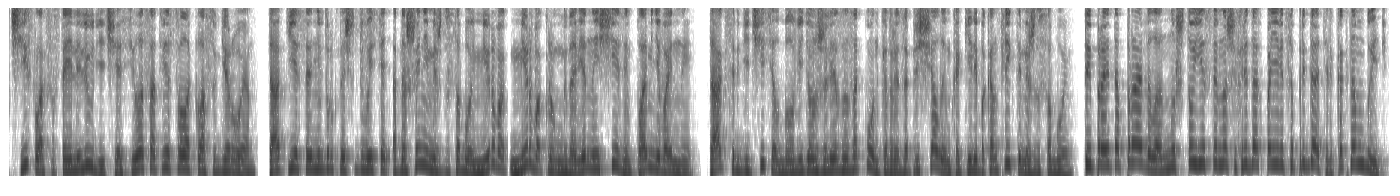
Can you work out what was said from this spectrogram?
В числах состояли люди, чья сила соответствовала классу героя. Так, если они вдруг начнут выяснять отношения между собой, мир, мир вокруг мгновенно исчезнет в пламени войны. Так, среди чисел был введен железный закон, который запрещал им какие-либо конфликты между собой. Ты про это правило, но что если в наших рядах появится предатель, как нам быть?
